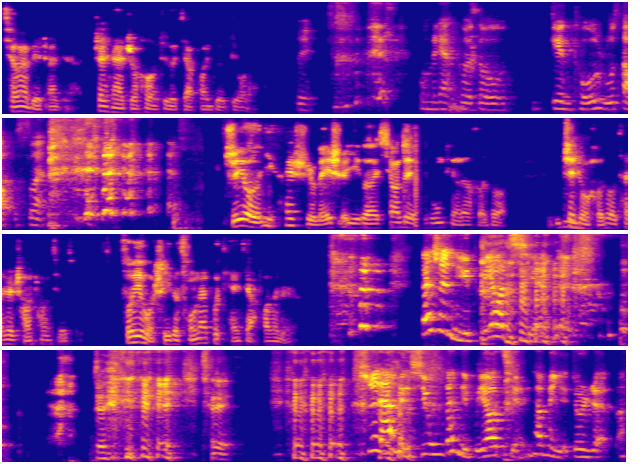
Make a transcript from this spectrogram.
千万别站起来。站起来之后，这个甲方就丢了。对，我们两个都点头如捣蒜。只有一开始维持一个相对公平的合作，这种合作才是长长久久。所以我是一个从来不舔甲方的人。但是你不要钱，对对，虽然很凶，但你不要钱，他们也就忍了。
